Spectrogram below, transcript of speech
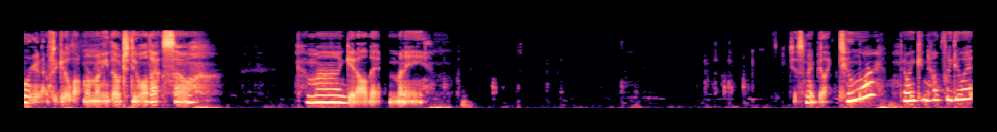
We're gonna have to get a lot more money though to do all that, so come on, get all that money. Just maybe like two more, then we can hopefully do it.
